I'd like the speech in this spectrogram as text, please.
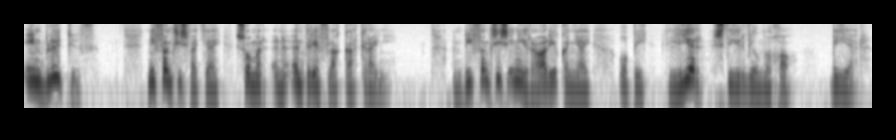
en Bluetooth. Nie funksies wat jy sommer in 'n intree vlakkar kry nie. In die funksies en die radio kan jy op die leer stuurwiel nogal beheer.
